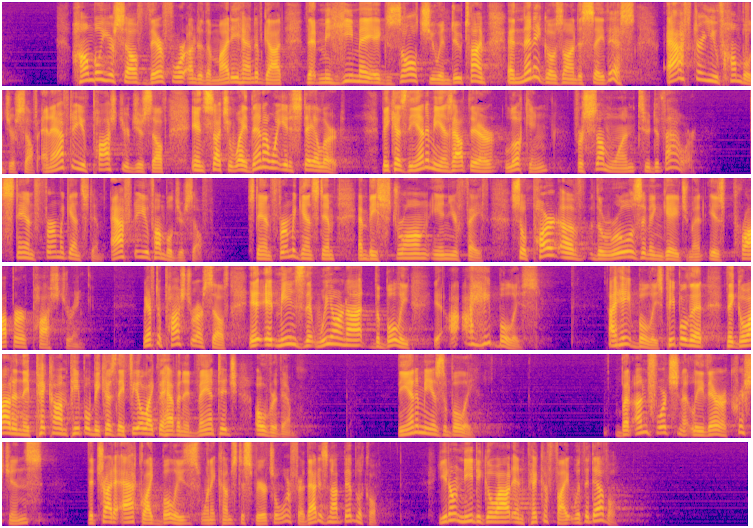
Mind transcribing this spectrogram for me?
Humble yourself, therefore, under the mighty hand of God, that he may exalt you in due time. And then it goes on to say this after you've humbled yourself and after you've postured yourself in such a way, then I want you to stay alert because the enemy is out there looking for someone to devour. Stand firm against him after you've humbled yourself. Stand firm against him and be strong in your faith. So, part of the rules of engagement is proper posturing. We have to posture ourselves. It, it means that we are not the bully. I, I hate bullies. I hate bullies. People that, that go out and they pick on people because they feel like they have an advantage over them. The enemy is the bully. But unfortunately, there are Christians that try to act like bullies when it comes to spiritual warfare. That is not biblical. You don't need to go out and pick a fight with the devil.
